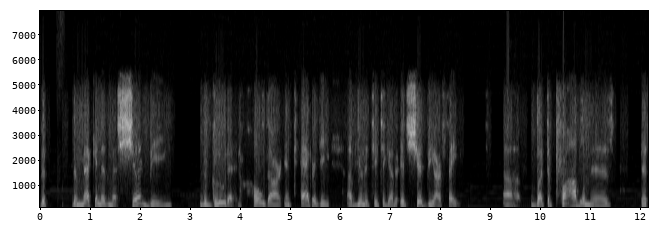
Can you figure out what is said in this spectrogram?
the the mechanism that should be the glue that holds our integrity of unity together, it should be our faith. Uh, but the problem is, is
